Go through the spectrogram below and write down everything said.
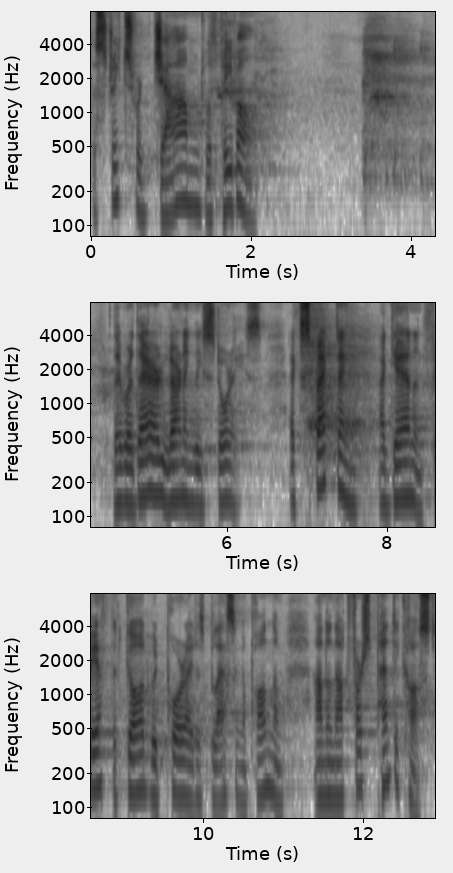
The streets were jammed with people. They were there learning these stories expecting again in faith that God would pour out his blessing upon them. And on that first Pentecost,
